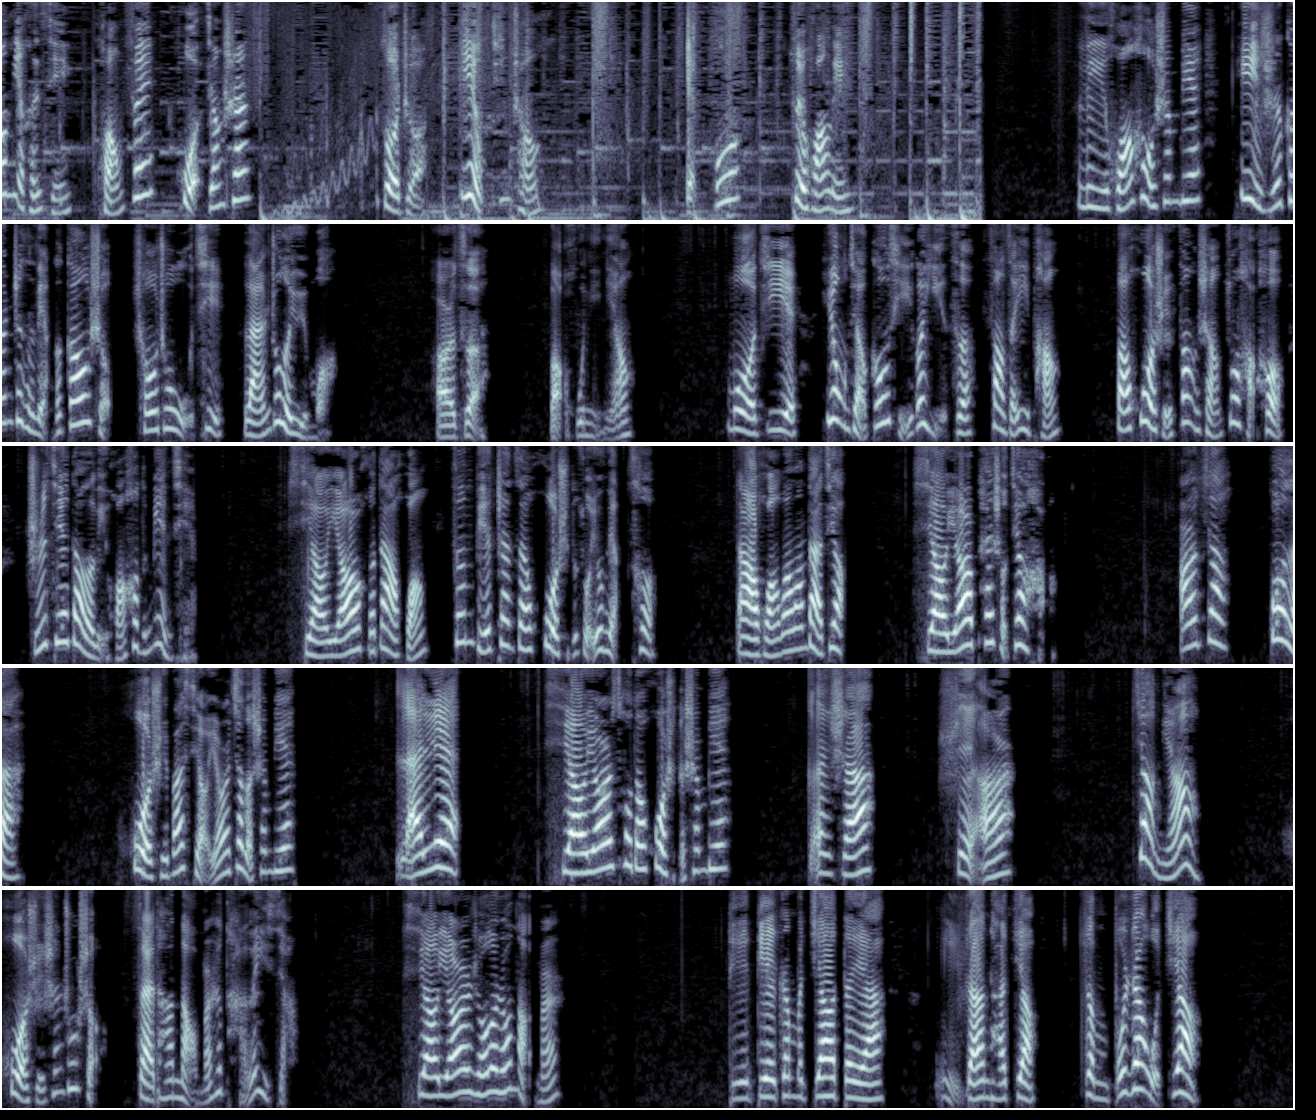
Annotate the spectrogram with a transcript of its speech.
妖孽横行，狂妃祸江山。作者：夜舞倾城，演播：醉黄林。李皇后身边一直跟着的两个高手抽出武器拦住了玉墨。儿子，保护你娘。莫姬用脚勾起一个椅子放在一旁，把祸水放上坐好后，直接到了李皇后的面前。小瑶和大黄分别站在祸水的左右两侧，大黄汪汪大叫，小瑶拍手叫好。儿子，过来！祸水把小瑶叫到身边，来了。小瑶凑到祸水的身边，干啥？水儿叫娘。祸水伸出手，在他脑门上弹了一下。小瑶揉了揉脑门。爹爹这么叫的呀，你让他叫，怎么不让我叫？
